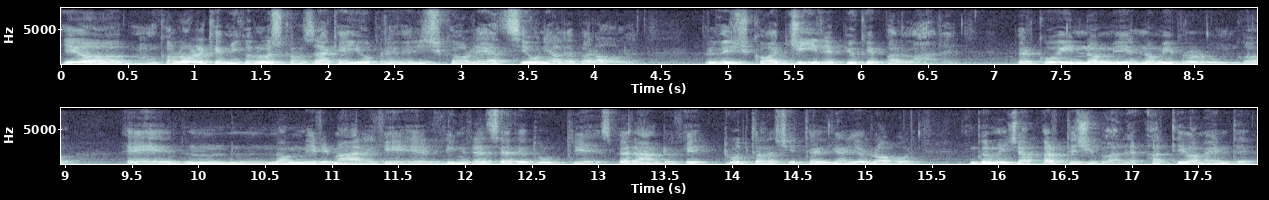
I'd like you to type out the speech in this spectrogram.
Io, mm, coloro che mi conoscono sa che io preferisco le azioni alle parole, preferisco agire più che parlare, per cui non mi, non mi prolungo e mm, non mi rimane che ringraziare tutti sperando che tutta la cittadina di Agropoli incominci a partecipare attivamente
